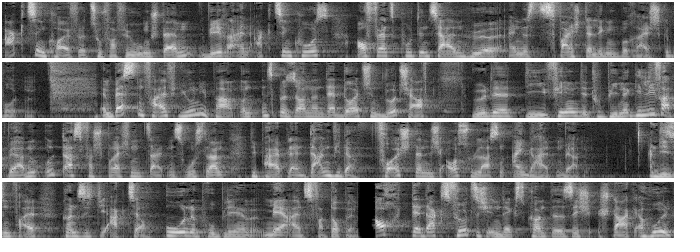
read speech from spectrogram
Aktienkäufe zur Verfügung stellen, wäre ein Aktienkurs Aufwärtspotenzial in Höhe eines zweistelligen Bereichs geboten. Im besten Fall für Uniper und insbesondere der deutschen Wirtschaft würde die fehlende Turbine geliefert werden und das Versprechen seitens Russland, die Pipeline dann wieder vollständig auszulassen, eingehalten werden. In diesem Fall könnte sich die Aktie auch ohne Probleme mehr als verdoppeln. Auch der DAX 40 Index konnte sich stark erholen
